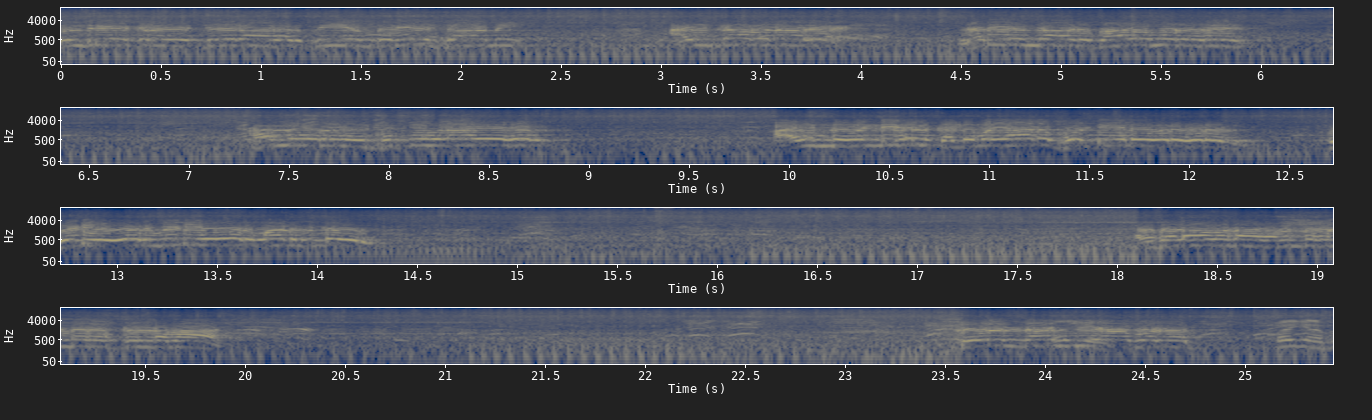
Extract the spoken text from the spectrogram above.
ஒன்றிய கழக செயலாளர் பி எம் பெரியசாமி ஐந்தாவதாக நரியங்காடு பாலமுருகன் கல்லூரி சுத்தி விநாயகர். ஐந்து வண்டிகள் கடுமையான போட்டியிலே வருகிறது. வீடியோ ஏறு வீடியோ ஏறு மாடுகிட்ட வரும் முதலாவதாக வந்து கொண்டிருக்கின்றமா சிவன் போய்க்கிறேன்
